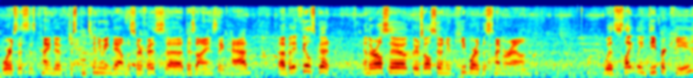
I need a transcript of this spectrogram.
whereas this is kind of just continuing down the Surface uh, designs they've had, uh, but it feels good. And also, there's also a new keyboard this time around with slightly deeper keys,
